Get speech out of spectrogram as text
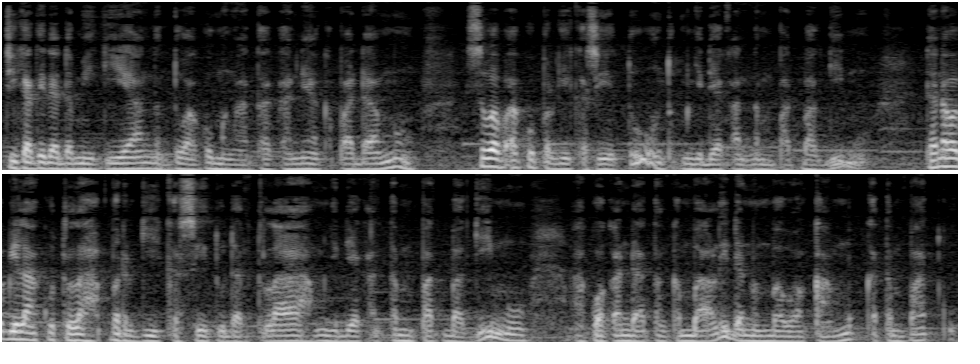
Jika tidak demikian, tentu aku mengatakannya kepadamu, sebab aku pergi ke situ untuk menyediakan tempat bagimu. Dan apabila aku telah pergi ke situ dan telah menyediakan tempat bagimu, aku akan datang kembali dan membawa kamu ke tempatku,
